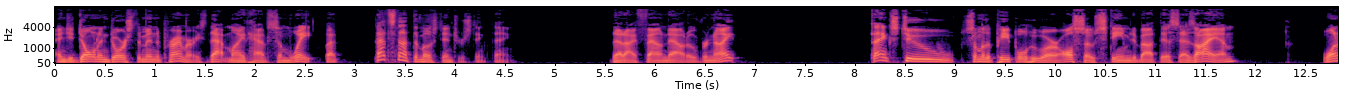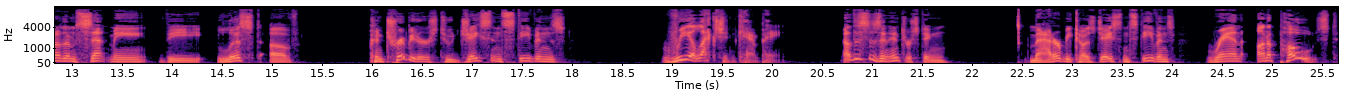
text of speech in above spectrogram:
and you don't endorse them in the primaries. That might have some weight, but that's not the most interesting thing that I found out overnight. Thanks to some of the people who are also steamed about this as I am. One of them sent me the list of contributors to Jason Stephens' reelection campaign. Now, this is an interesting matter because Jason Stephens ran unopposed.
